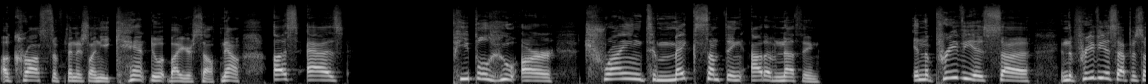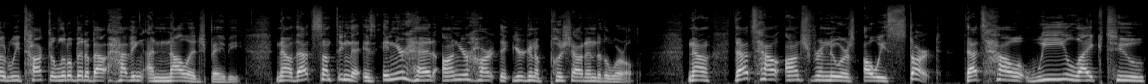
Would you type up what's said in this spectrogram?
across the finish line. You can't do it by yourself. Now, us as people who are trying to make something out of nothing, in the previous uh, in the previous episode, we talked a little bit about having a knowledge baby. Now, that's something that is in your head, on your heart, that you're going to push out into the world. Now, that's how entrepreneurs always start. That's how we like to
